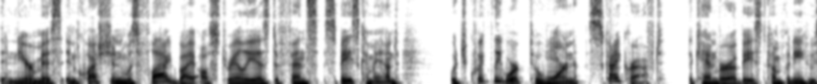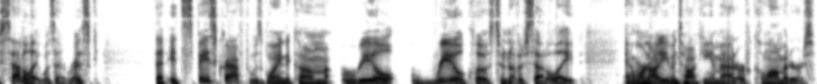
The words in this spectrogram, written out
The near miss in question was flagged by Australia's Defence Space Command, which quickly worked to warn Skykraft, the Canberra based company whose satellite was at risk, that its spacecraft was going to come real, real close to another satellite. And we're not even talking a matter of kilometers.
